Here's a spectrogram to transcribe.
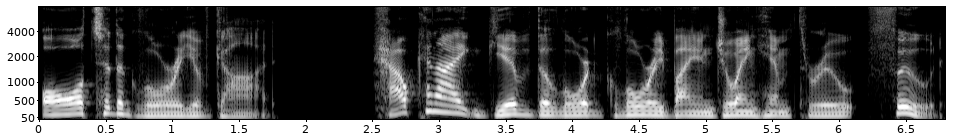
all to the glory of God. How can I give the Lord glory by enjoying him through food?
